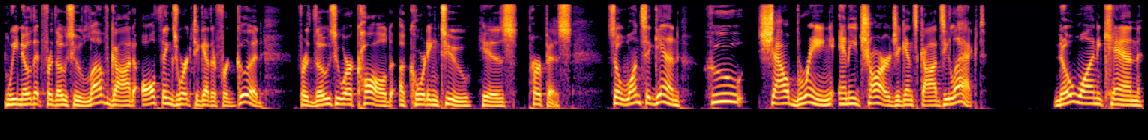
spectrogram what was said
we know that for those who love God, all things work together for good for those who are called according to his purpose. So once again, who shall bring any charge against God's elect? No one can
